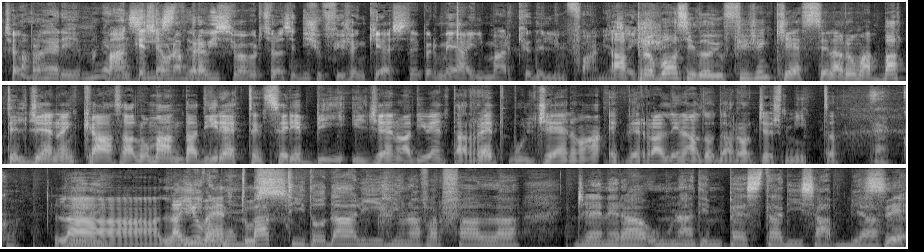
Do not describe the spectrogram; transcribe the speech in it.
Cioè, Ma magari- magari ma anche se è una esiste. bravissima persona, se dici ufficio inchieste, per me hai il marchio dell'infamia. A proposito di ufficio inchieste, la Roma batte il Genoa in casa, lo manda diretto in Serie B, il Genoa diventa Red Bull Genoa e verrà allenato da Roger Schmidt. Ecco. La- Vedi? la Vedi come Juventus- un battito d'ali di una farfalla genera una tempesta di sabbia Sì.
